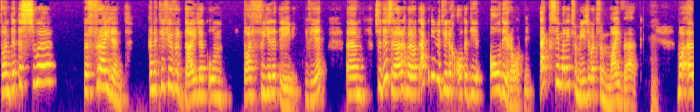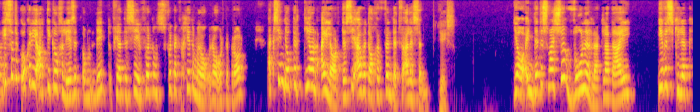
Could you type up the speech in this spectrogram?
Want dit is so bevrydend. Kan ek nie vir jou verduidelik om daai vrede te hê nie. Jy weet? Ehm um, so dis regtig maar raad. Ek het nie noodwendig altyd die al die raad nie. Ek sê maar net vir mense wat vir my werk. Hmm. Maar uh, iets wat ek ook in die artikel gelees het om net vir jou te sê voordat ons voordat ek vergeet om daaroor daar te praat. Ek sien dokter Tian Eilard, dis die ou wat daar gevind het vir Allison. Yes. Ja, en dit is my so wonderlik dat hy ewe skielik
